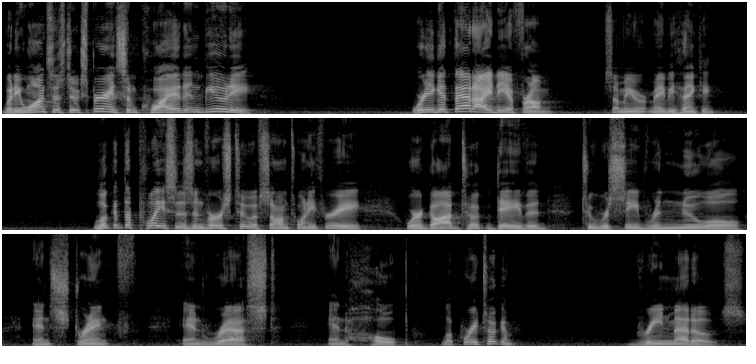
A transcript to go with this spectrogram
but He wants us to experience some quiet and beauty. Where do you get that idea from? Some of you may be thinking. Look at the places in verse 2 of Psalm 23 where God took David to receive renewal and strength and rest and hope. Look where he took him green meadows,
